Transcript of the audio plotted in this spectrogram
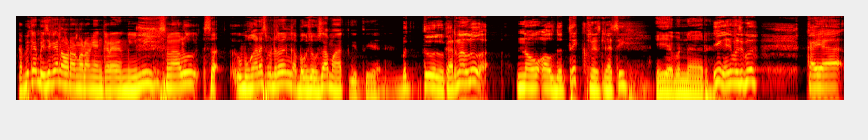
Tapi kan biasanya kan orang-orang yang keren ini selalu se- hubungannya sebenarnya nggak bagus-bagus amat gitu ya. Betul, karena lu know all the tricks gak sih? Iya benar. Iya gak sih maksud gue? Kayak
